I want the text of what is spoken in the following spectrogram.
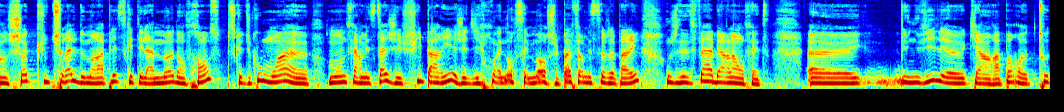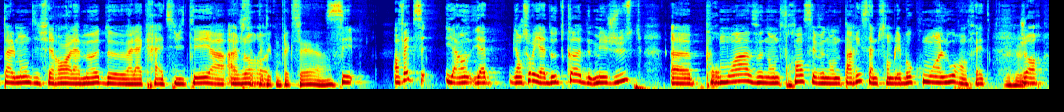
un choc culturel de me rappeler ce qu'était la mode en France. Parce que du coup moi euh, au moment de faire mes stages j'ai fui Paris et j'ai dit ouais non c'est mort je vais pas faire mes stages à Paris. Donc je les ai fait à Berlin en fait. Euh, une ville euh, qui a un rapport euh, totalement différent à la mode euh, à la créativité à, à C'est genre plus décomplexé euh c'est en fait c'est- il y a un- y a bien sûr il y a d'autres codes mais juste euh, pour moi venant de France et venant de Paris ça me semblait beaucoup moins lourd en fait. Mhm. genre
